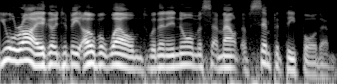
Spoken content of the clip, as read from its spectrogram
you or I are going to be overwhelmed with an enormous amount of sympathy for them.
